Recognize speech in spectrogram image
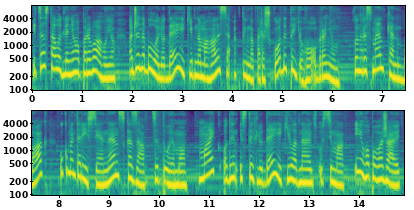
і це стало для нього перевагою, адже не було людей, які б намагалися активно перешкодити його обранню. Конгресмен Кен Бак у коментарі CNN сказав: цитуємо: Майк один із тих людей, які ладнають з усіма, і його поважають.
